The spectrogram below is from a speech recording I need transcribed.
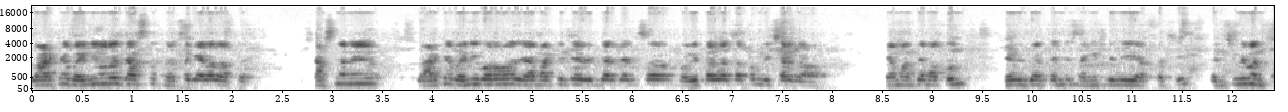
लाडक्या बहिणीवरच जास्त खर्च केला जातोय. शासनाने लाडक्या बहिणीबरोबर या बाकीच्या विद्यार्थ्यांचं भवितव्याचा पण विचार करावा. या माध्यमातून हे विद्यार्थ्यांनी सांगितलेली ही आत्ताची त्यांची विनंती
